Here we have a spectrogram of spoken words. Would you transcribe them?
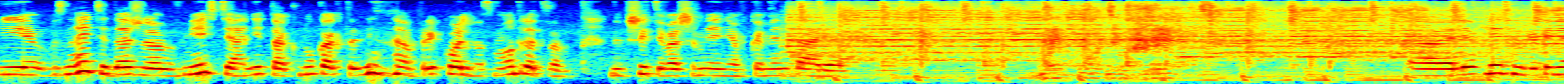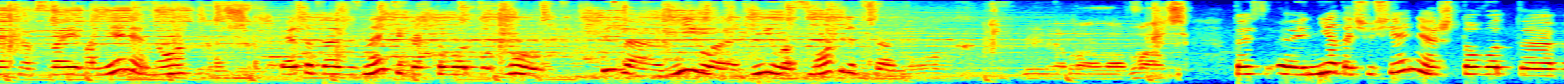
И вы знаете, даже вместе они так, ну как-то, не знаю, прикольно смотрятся. Напишите ваше мнение в комментариях. Лев Лещенко, конечно, в своей манере, но это даже, знаете, как-то вот, ну, не знаю, мило, мило смотрится. То есть э, нет ощущения, что вот э,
